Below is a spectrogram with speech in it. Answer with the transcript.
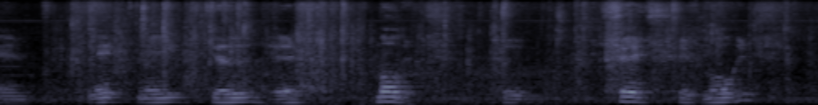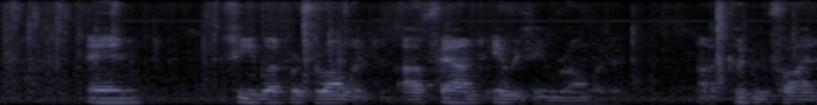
and let me do his mortgage to search his mortgage and see what was wrong with it. I found everything wrong with it. I couldn't find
